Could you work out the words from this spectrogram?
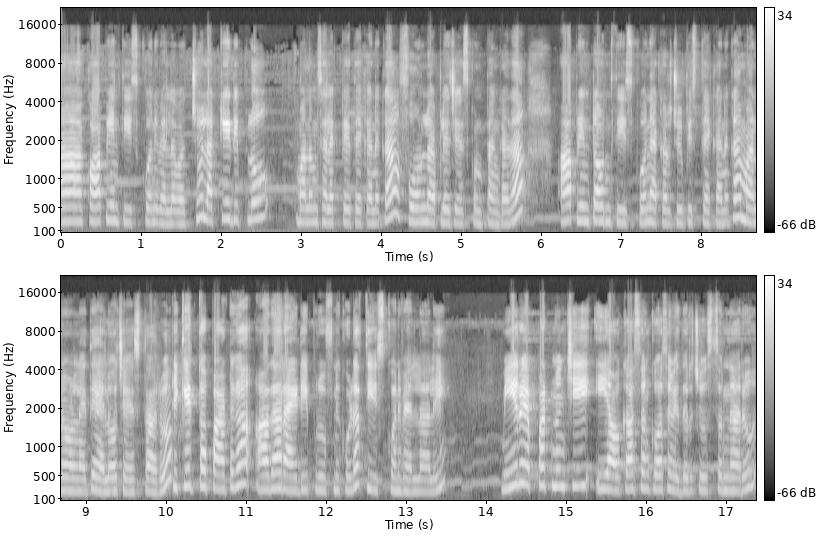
ఆ కాపీని తీసుకొని వెళ్ళవచ్చు. లక్కీ డిప్లో మనం సెలెక్ట్ అయితే కనుక ఫోన్లో అప్లై చేసుకుంటాం కదా ఆ ప్రింట్అవుట్ని తీసుకొని అక్కడ చూపిస్తే కనుక మన వాళ్ళని అయితే అలో చేస్తారు టికెట్తో పాటుగా ఆధార్ ఐడి ప్రూఫ్ని కూడా తీసుకొని వెళ్ళాలి. మీరు ఎప్పటి నుంచి ఈ అవకాశం కోసం ఎదురు చూస్తున్నారు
